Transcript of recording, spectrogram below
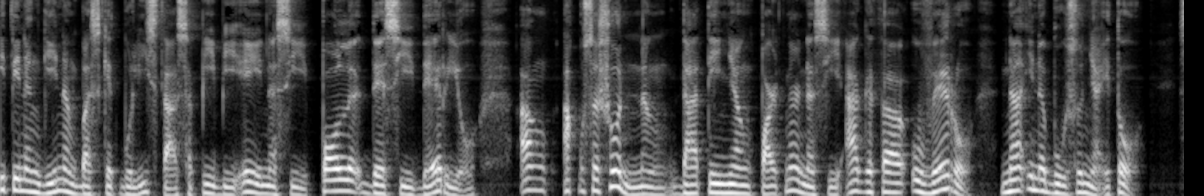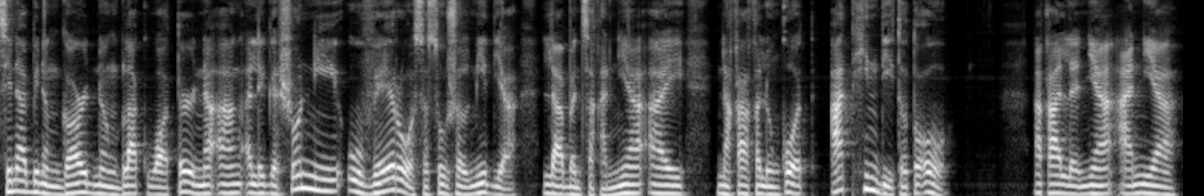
itinanggi ng basketbolista sa PBA na si Paul Desiderio ang akusasyon ng dati niyang partner na si Agatha Uvero na inabuso niya ito. Sinabi ng guard ng Blackwater na ang alegasyon ni Uvero sa social media laban sa kanya ay nakakalungkot at hindi totoo. Akala niya anya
